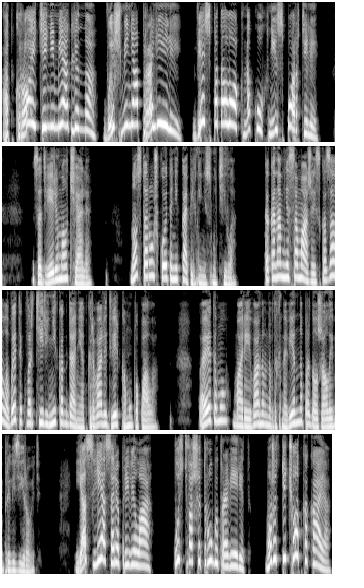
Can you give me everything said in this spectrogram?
«Откройте немедленно! Вы ж меня пролили! Весь потолок на кухне испортили!» За дверью молчали. Но старушку это ни капельки не смутило. Как она мне сама же и сказала, в этой квартире никогда не открывали дверь кому попало. Поэтому Мария Ивановна вдохновенно продолжала импровизировать. «Я слесаря привела. Пусть ваши трубы проверит. Может, течет какая?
